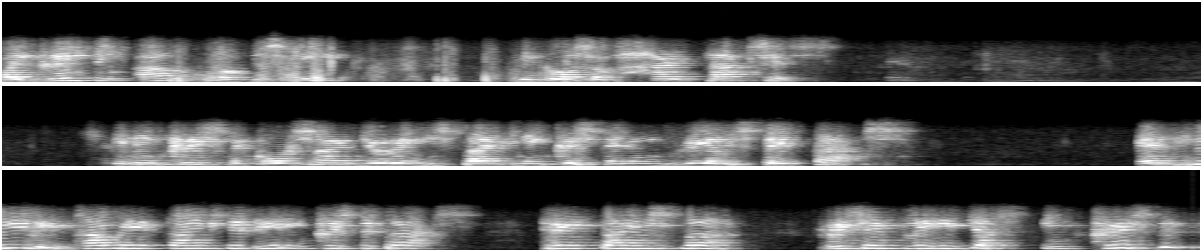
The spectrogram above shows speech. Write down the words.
migrating out of the state because of high taxes. In-increase ni Corsign during his time, in-increase yung real estate tax. And Healy, how many times did he increase the tax? Three times na. Recently, he just increased the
